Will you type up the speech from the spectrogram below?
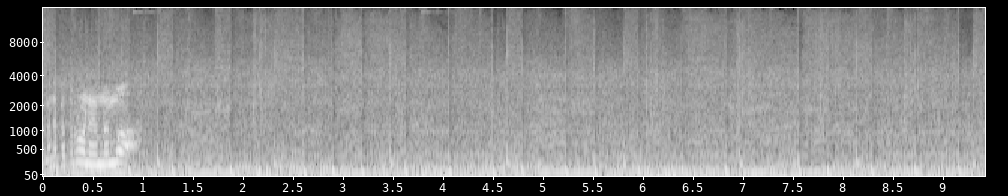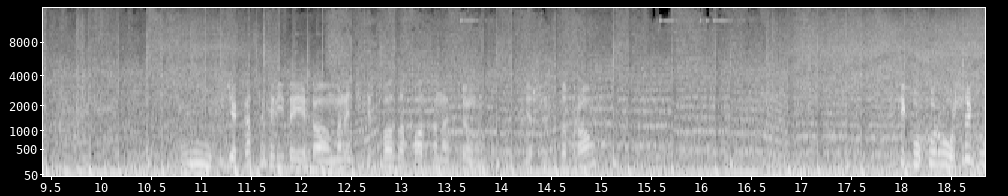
У мене патронів нема. Уф, яка сакавіта ігра, у мене тільки два запаси на цьому. Я щось добрав. Сігу хорошого.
